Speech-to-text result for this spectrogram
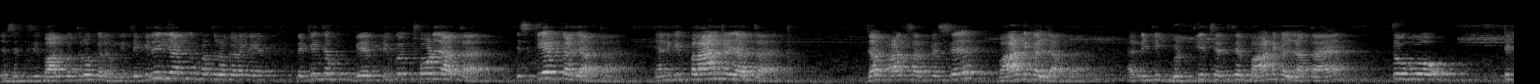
जैसे किसी बाल को थ्रो करें नीचे गिरेगी आपके ऊपर थ्रो करेंगे। लेकिन जब ग्रेविटी को छोड़ जाता है स्केप कर जाता है, यानी कि पलायन कर जाता है, जब अर्थ सरफेस से बाहर निकल जाता है, यानी कि गुरुत्वीय क्षेत्र से बाहर निकल जाता है तो वो टिक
